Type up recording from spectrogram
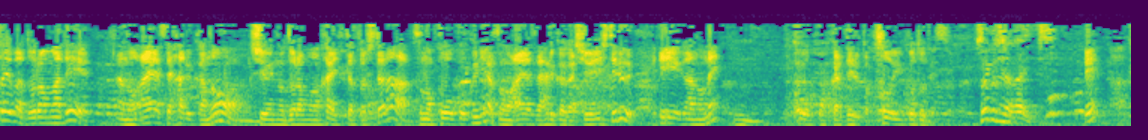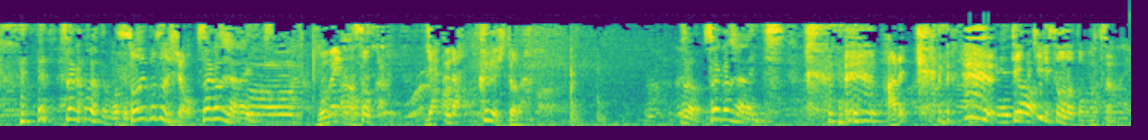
例えばドラマで、あの、綾瀬はるかの主演のドラマを書いてたとしたら、その広告にはその綾瀬はるかが主演してる映画のね、うん。広告が出ると。そういうことですよ。そういうことじゃないです。え？そういうことだと思ってそういうことでしょ？そういうことじゃないです。ごめん、そうか。逆だ。来る人だ。そう、そういうことじゃないんです。あれ？えてっきりそうだと思ってたのに。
